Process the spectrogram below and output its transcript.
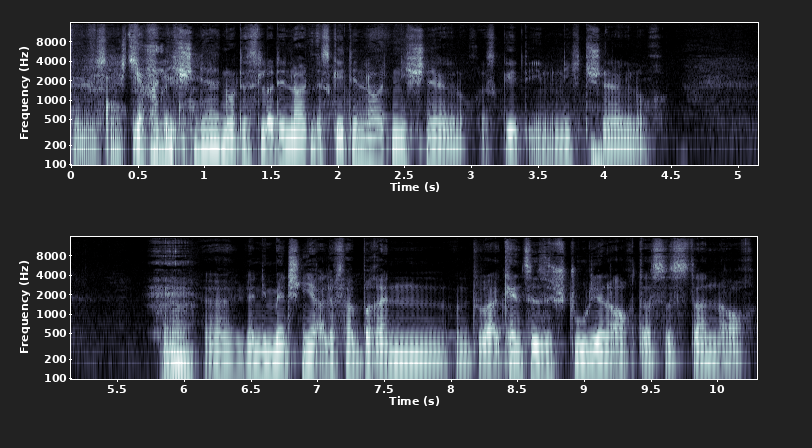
du bist nicht Ja, aber zufrieden. nicht schnell genug. Das, den Leuten, es geht den Leuten nicht schnell genug. Es geht ihnen nicht schnell genug. Mhm. Ja, wenn die Menschen hier alle verbrennen und du kennst diese Studien auch, dass es dann auch,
